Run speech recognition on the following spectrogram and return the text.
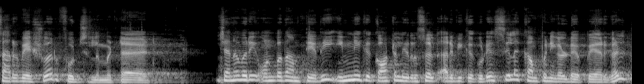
சர்வேஸ்வர் ஃபுட்ஸ் லிமிடெட் ஜனவரி ஒன்பதாம் தேதி இன்னைக்கு குவார்டர்லி ரிசல்ட் அறிவிக்கக்கூடிய சில கம்பெனிகளுடைய பெயர்கள்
